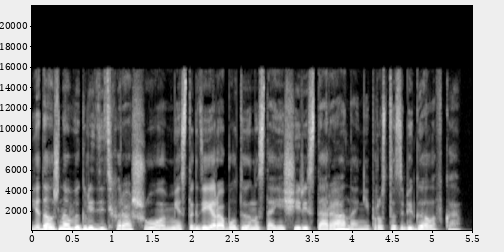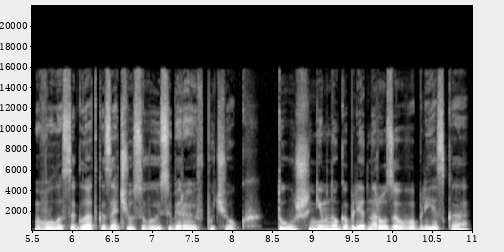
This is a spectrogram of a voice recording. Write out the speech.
Я должна выглядеть хорошо. Место, где я работаю, настоящий ресторан, а не просто забегаловка. Волосы гладко зачесываю и собираю в пучок тушь, немного бледно-розового блеска,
